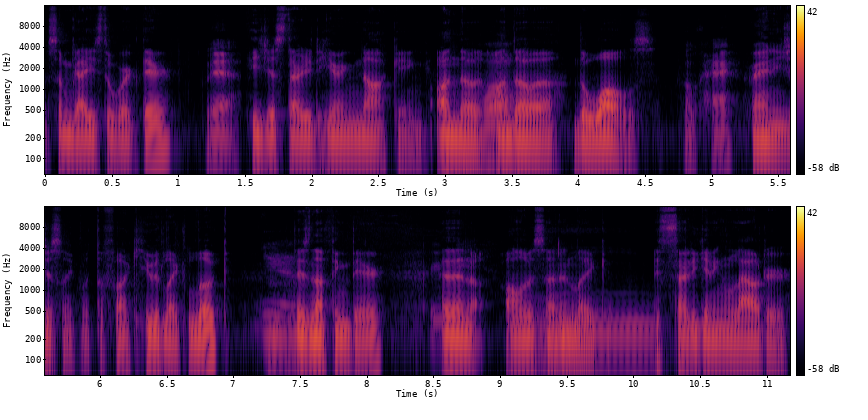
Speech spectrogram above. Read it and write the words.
some guy used to work there. Yeah. He just started hearing knocking on the on the uh, the walls. Okay. Right, and he's just like, "What the fuck?" He would like look. Yeah. There's nothing there, and then all of a sudden like it started getting louder,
